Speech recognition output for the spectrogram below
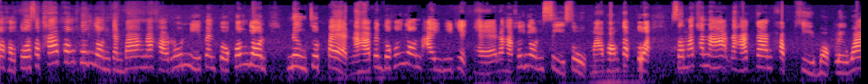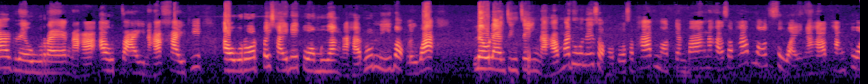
ส่วนของตัวสภาพห้องเครื่องยนต์กันบ้างนะคะ รุ่นนี้เป็นตัวเครื่องยนต์ 1.8 นะคะ เป็นตัวเครื่องยนต์ IVTEC แท้นะคะ เครื่องยนต์ 4 สูบมาพร้อมกับตัวสมรรถนะนะคะ การขับขี่บอกเลยว่าเร็วแรงนะคะ เอาใจนะคะ ใครที่เอารถไปใช้ในตัวเมืองนะคะ รุ่นนี้บอกเลยว่าเร็วแรงจริง ๆนะคะ มาดูในส่วนของตัวสภาพน็อตกันบ้างนะคะ สภาพน็อตสวยนะคะ ทั้งตัว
